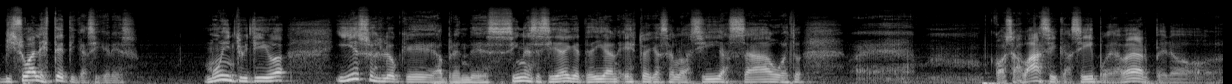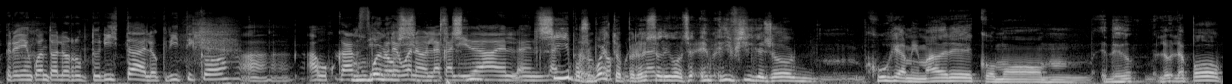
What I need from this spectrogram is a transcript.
visual estética, si querés muy intuitiva, y eso es lo que aprendes, sin necesidad de que te digan esto hay que hacerlo así, asá, o esto. Eh, cosas básicas, sí, puede haber, pero. Pero y en cuanto a lo rupturista, a lo crítico, a, buscar siempre, bueno, la calidad sí, en, Sí, por supuesto, pero eso digo, es, difícil que yo juzgue a mi madre como. la puedo,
